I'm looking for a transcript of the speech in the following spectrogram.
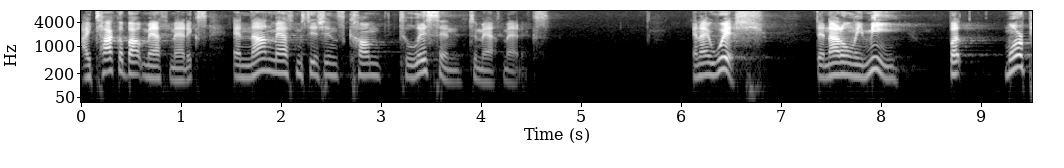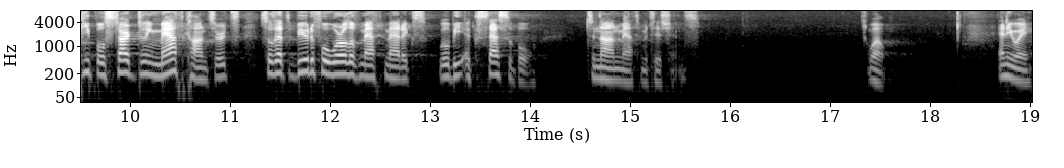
I talk about mathematics and non-mathematicians come to listen to mathematics. And I wish that not only me, more people start doing math concerts so that the beautiful world of mathematics will be accessible to non-mathematicians. Well, anyway,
